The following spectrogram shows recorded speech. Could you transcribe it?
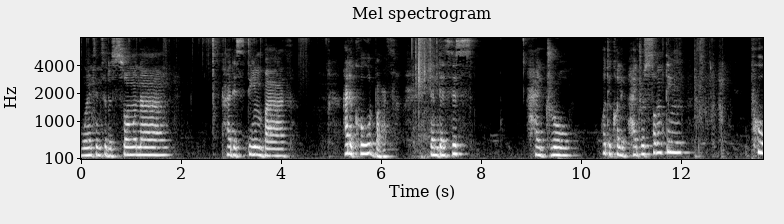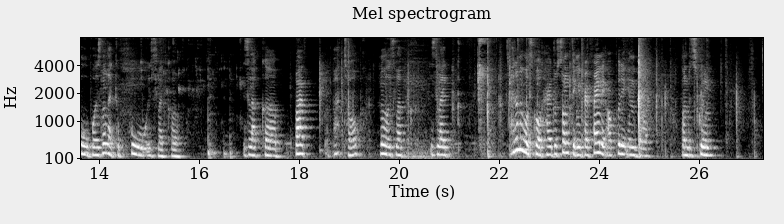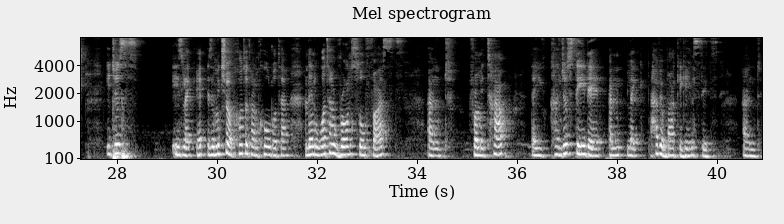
Went into the sauna. Had a steam bath. Had a cold bath. Then there's this hydro, what do you call it? Hydro something pool, but it's not like a pool. It's like a, it's like a bath, bathtub. No, it's like, it's like, I don't know what's called hydro something. If I find it, I'll put it in the, on the screen. It just is like, it's a mixture of hot water and cold water. And then the water runs so fast and from a tap that you can just stay there and like have your back against it and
